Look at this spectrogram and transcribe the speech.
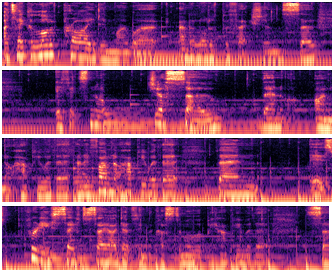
I take a lot of pride in my work and a lot of perfection. So if it's not just so, then I'm not happy with it. And if I'm not happy with it, then it's pretty safe to say I don't think the customer would be happy with it. So,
